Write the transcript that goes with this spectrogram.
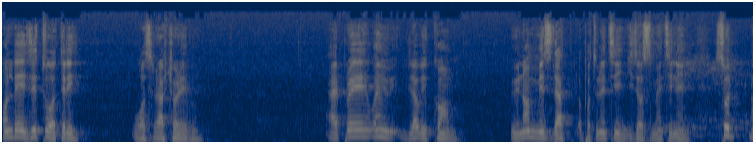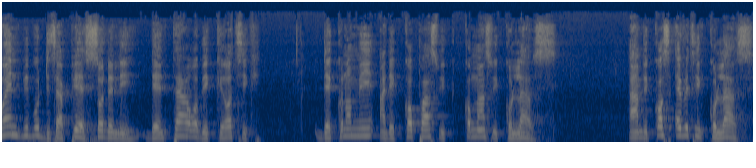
only is it two or three was rapturable. I pray when the Lord will come, we will not miss that opportunity in Jesus' mighty name. So when people disappear suddenly, the entire world will be chaotic. The economy and the corpus will, commerce will collapse. And because everything collapsed,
